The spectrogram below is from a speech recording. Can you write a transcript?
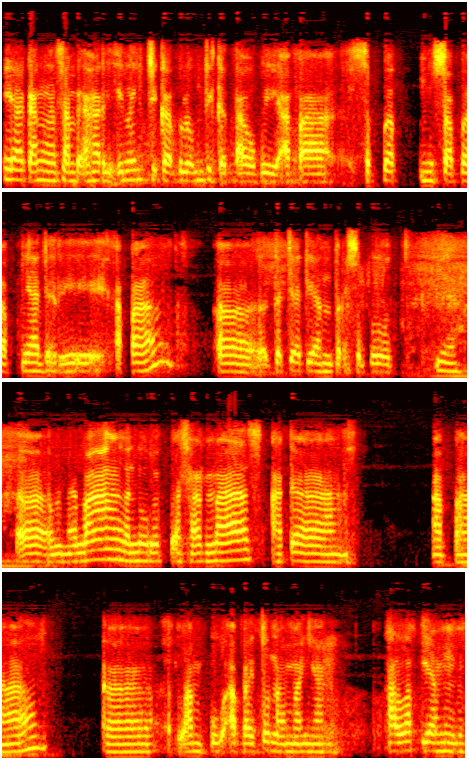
Ya kan sampai hari ini juga belum diketahui apa sebab musababnya dari apa uh, kejadian tersebut. Yeah. Ya. Uh, memang menurut Basarnas ada apa uh, lampu apa itu namanya alat yang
